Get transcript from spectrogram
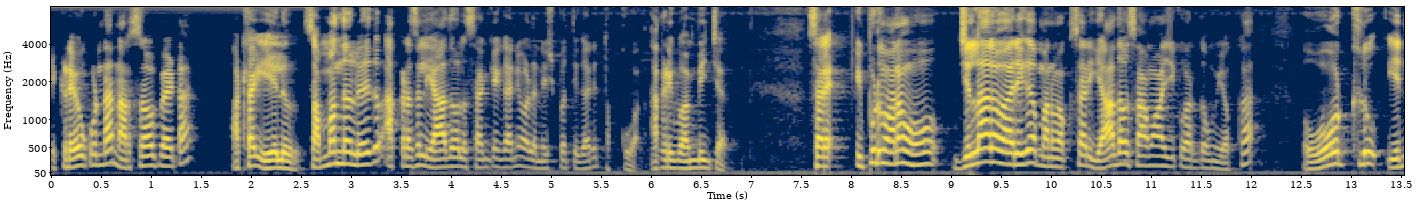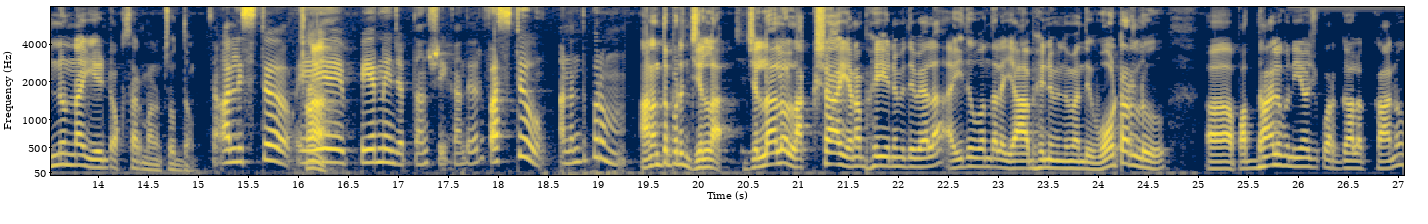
ఇక్కడ ఇవ్వకుండా నరసరావుపేట అట్లాగే ఏలూరు. సంబంధం లేదు అక్కడ అసలు యాదవుల సంఖ్య కానీ వాళ్ళ నిష్పత్తి కానీ తక్కువ. అక్కడికి పంపించారు. సరే ఇప్పుడు మనం జిల్లాల వారీగా మనం ఒకసారి యాదవ్ సామాజిక వర్గం యొక్క ఓట్లు ఎన్ని ఉన్నాయి ఏంటో ఒకసారి మనం చూద్దాం. ఆ లిస్ట్ ఏ పేరు నేను చెప్తాను శ్రీకాంత్ గారు. ఫస్ట్ అనంతపురం. అనంతపురం జిల్లా. జిల్లాలో లక్ష ఎనభై ఎనిమిది వేల ఐదు వందల యాభై ఎనిమిది మంది ఓటర్లు పద్నాలుగు నియోజకవర్గాలకు కాను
